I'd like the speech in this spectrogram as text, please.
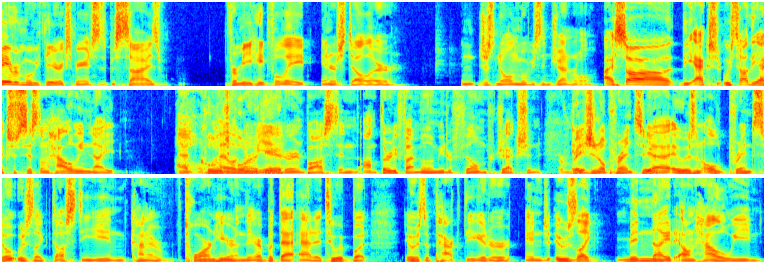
favorite movie theater experiences besides, for me, Hateful Eight, Interstellar, and just Nolan movies in general? I saw the ex- we saw the Exorcist on Halloween night at Oh, a Coolidge while ago, Corner yeah. Theater in Boston on 35 millimeter film projection. And it- Original print too. Yeah, it was an old print, so it was like dusty and kind of torn here and there, but that added to it. But it was a packed theater, and it was like midnight on Halloween,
